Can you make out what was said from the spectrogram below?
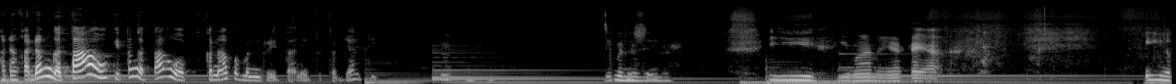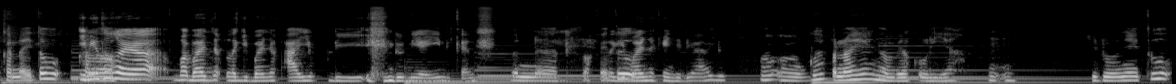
kadang-kadang nggak tahu kita nggak tahu ap- kenapa penderitaan itu terjadi. Mm-mm. gitu sih. bener-bener ih gimana ya kayak iya karena itu ini kalau- tuh kayak ba- banyak lagi banyak ayub di dunia ini kan. Bener Maka lagi itu banyak yang jadi ayub. Heeh, gue pernah ya ngambil kuliah. Mm-mm. judulnya itu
